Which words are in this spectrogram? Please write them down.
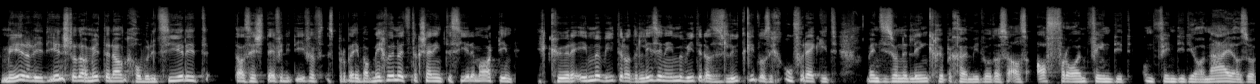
mehrere Dienste, die da miteinander kommunizieren. Das ist definitiv ein Problem. Aber mich würde jetzt noch schnell interessieren, Martin. Ich höre immer wieder oder lese immer wieder, dass es Leute gibt, die sich aufregen, wenn sie so einen Link bekommen, die das als Affront empfindet und findet, ja, nein, also,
